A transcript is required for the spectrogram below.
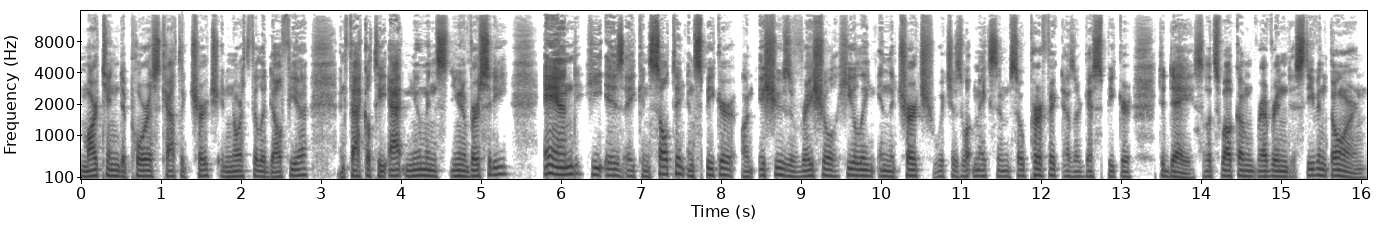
Martin de Porres Catholic Church in North Philadelphia and faculty at Neumann University. And he is a consultant and speaker on issues of racial healing in the church, which is what makes him so perfect as our guest speaker today. So let's welcome Reverend Stephen Thorne.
